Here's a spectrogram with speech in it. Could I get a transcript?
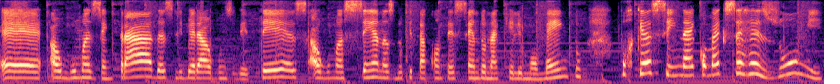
é, algumas entradas, liberar alguns VTs, algumas cenas do que está acontecendo naquele momento. Porque, assim, né, como é que você resume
